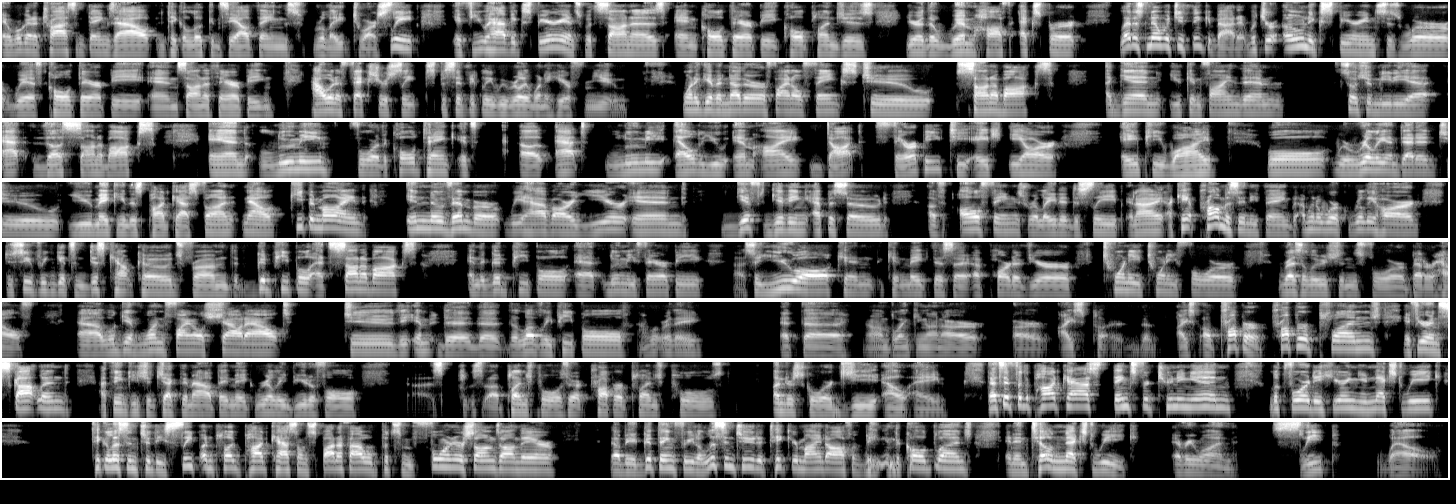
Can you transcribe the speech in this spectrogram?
and we're going to try some things out and take a look and see how things relate to our sleep. If you have experience with saunas and cold therapy, cold plunges, you're the Wim Hof expert. Let us know what you think about it, what your own experiences were with cold therapy and sauna therapy, how it affects your sleep specifically. We really want to hear from you. Want to give another final thanks to Sauna Box. Again, you can find them social media at the Sauna Box and Lumi for the cold tank. It's uh, at Lumi, L U M I dot therapy, T H E R A P Y. Well, we're really indebted to you making this podcast fun. Now, keep in mind, in November, we have our year end gift giving episode of all things related to sleep. And I, I can't promise anything, but I'm going to work really hard to see if we can get some discount codes from the good people at Sauna Box and the good people at Lumi Therapy, uh, so you all can can make this a, a part of your 2024 resolutions for better health. Uh, we'll give one final shout out to the the the the lovely people. What were they at the? Oh, I'm blanking on our our ice the ice oh proper proper plunge if you're in scotland i think you should check them out they make really beautiful uh, uh, plunge pools they're at proper plunge pools underscore gla that's it for the podcast. Thanks for tuning in. Look forward to hearing you next week. Take a listen to the sleep unplugged podcast on spotify. We'll put some foreigner songs on there. That'll be a good thing for you to listen to to take your mind off of being in the cold plunge. And until next week, everyone, sleep well.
